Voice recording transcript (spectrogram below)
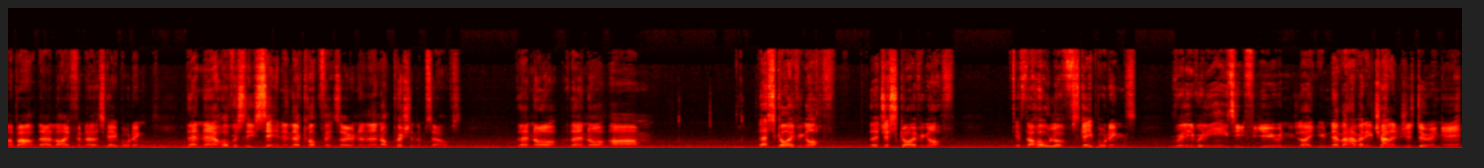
about their life and their skateboarding, then they're obviously sitting in their comfort zone and they're not pushing themselves. They're not they're not um they're skiving off. They're just skiving off. If the whole of skateboarding's really really easy for you and like you never have any challenges doing it,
